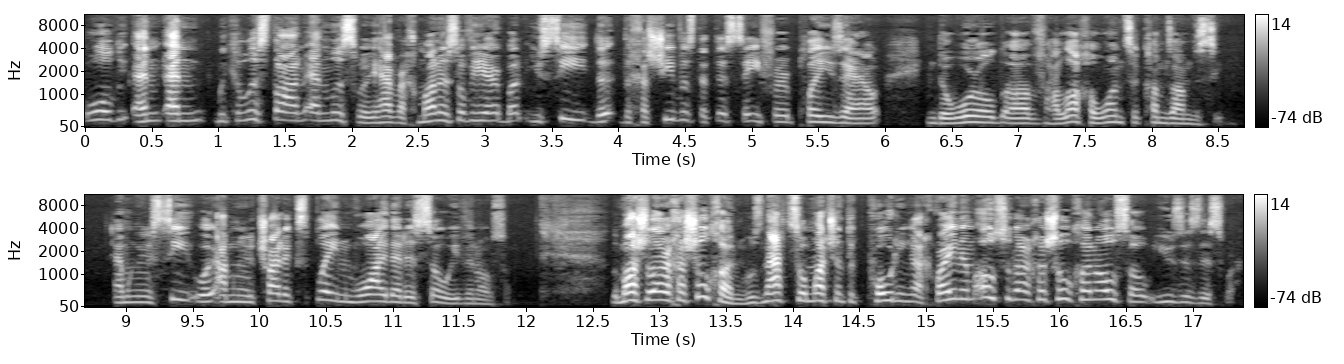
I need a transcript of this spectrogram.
all the, and and we can list on endless. We have Rachmanis over here, but you see the the chashivas that this sefer plays out in the world of halacha once it comes on the scene. And we're going to see. I'm going to try to explain why that is so, even also. The Marshal Aruch HaShulchan, who's not so much into quoting Achrayim, also the Aruch HaShulchan also uses this work.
